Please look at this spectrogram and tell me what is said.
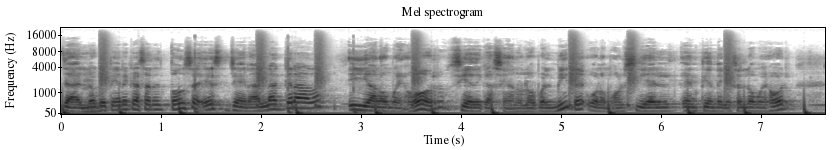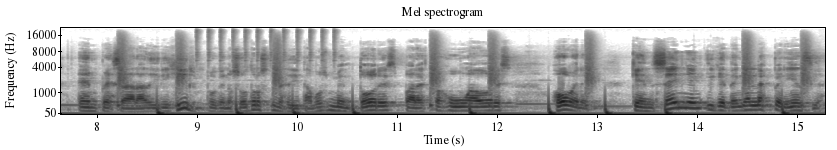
Ya él lo que tiene que hacer entonces es llenar las gradas y a lo mejor, si Eddie Casiano lo permite, o a lo mejor si él entiende que eso es lo mejor, empezar a dirigir. Porque nosotros necesitamos mentores para estos jugadores jóvenes que enseñen y que tengan la experiencia.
